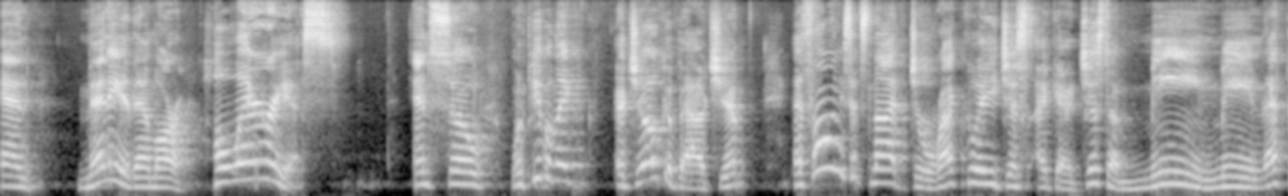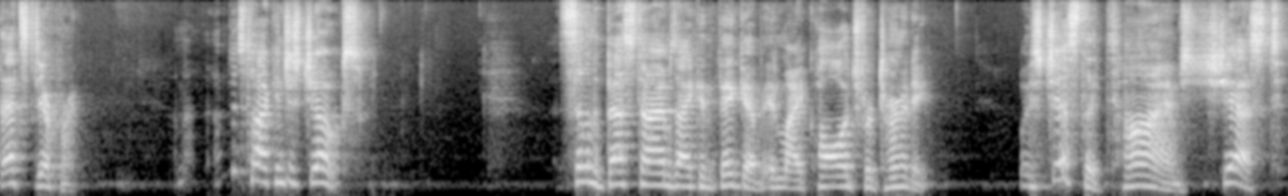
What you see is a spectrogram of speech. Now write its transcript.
And many of them are hilarious. And so when people make a joke about you, as long as it's not directly just like a just a mean, mean, that that's different. I'm just talking just jokes. Some of the best times I can think of in my college fraternity was just the times just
